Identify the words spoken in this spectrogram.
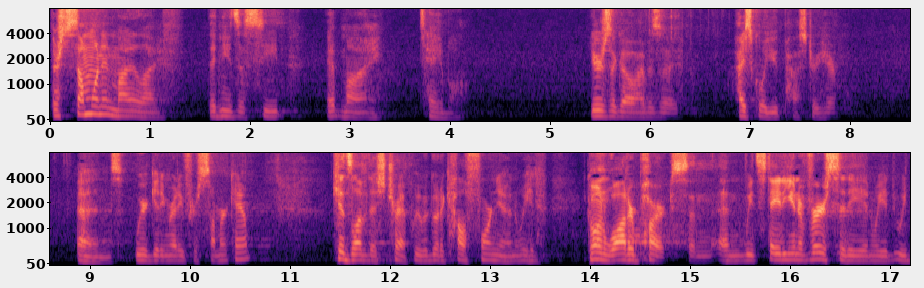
there's someone in my life that needs a seat at my table. Years ago, I was a high school youth pastor here, and we were getting ready for summer camp. Kids love this trip. We would go to California and we'd go in water parks and, and we'd stay at a university and we'd, we'd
